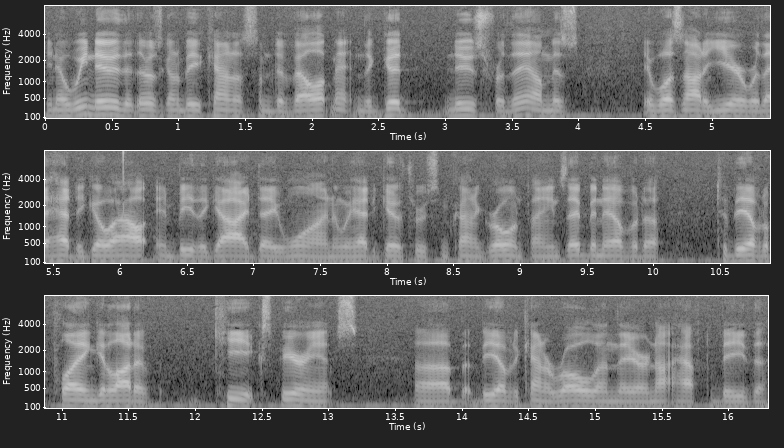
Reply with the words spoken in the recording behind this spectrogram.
you know, we knew that there was going to be kind of some development, and the good news for them is it was not a year where they had to go out and be the guy day one, and we had to go through some kind of growing pains. They've been able to to be able to play and get a lot of key experience, uh, but be able to kind of roll in there and not have to be the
